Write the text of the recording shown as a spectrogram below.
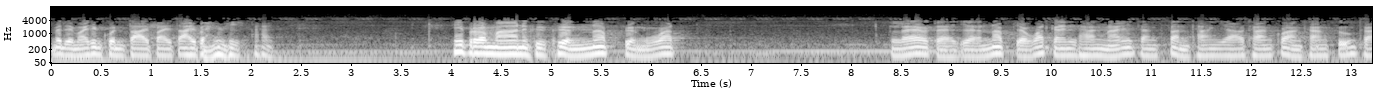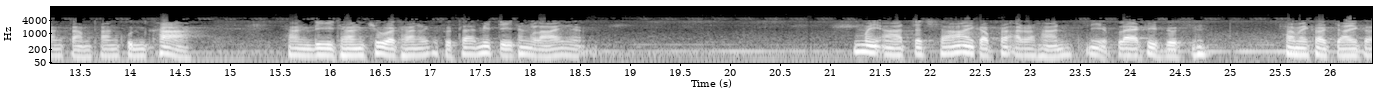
ไม่ได้หมายถึงคนตายไปตายไปไม่ใช่ที่ประมาณคือเครื่องนับเครื่องวัด แล้วแต่จะนับจะวัดกันในทางไหน ทางสั้นทางยาวทางกว้างทางสูงทางต่ำทางคุณค่า ทางดีทางชั่วทางอะไรก็สุดท้ายมิติทั้งหลายเนี่ย ไม่อาจจะใช้กับพระอรหันต์นี่แปลกที่สุด ถ้าไม่เข้าใจก็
